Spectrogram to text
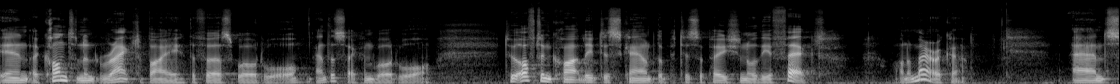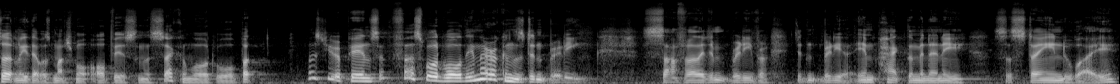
in a continent racked by the First World War and the Second World War to often quietly discount the participation or the effect on America. And certainly that was much more obvious in the Second World War. But most Europeans, at the First World War, the Americans didn't really suffer. They didn't really didn't really impact them in any sustained way.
